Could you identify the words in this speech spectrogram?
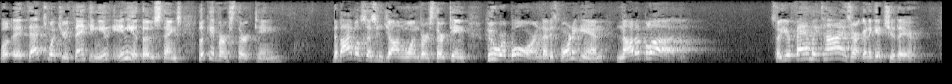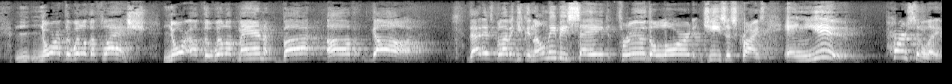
Well, if that's what you're thinking, any of those things, look at verse 13. The Bible says in John 1 verse 13, who were born, that is born again, not of blood. So your family ties aren't going to get you there. Nor of the will of the flesh, nor of the will of man, but of God. That is, beloved, you can only be saved through the Lord Jesus Christ. And you, personally,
